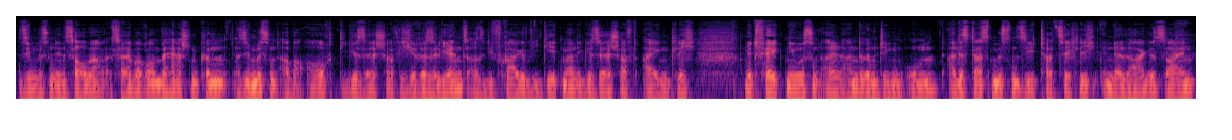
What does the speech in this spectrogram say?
Sie müssen den Cyberraum beherrschen können. Sie müssen aber auch die gesellschaftliche Resilienz, also die Frage, wie geht meine Gesellschaft eigentlich mit Fake News und allen anderen Dingen um, alles das müssen sie tatsächlich in der Lage sein,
